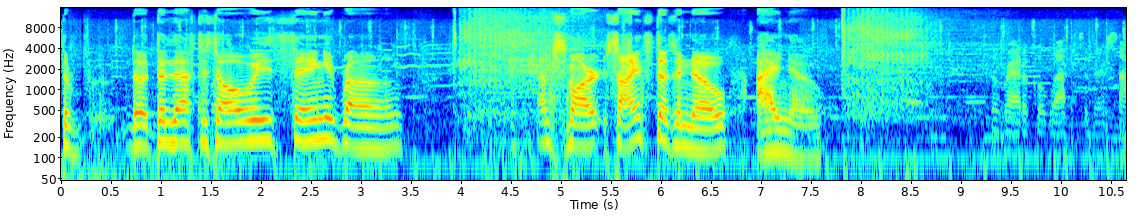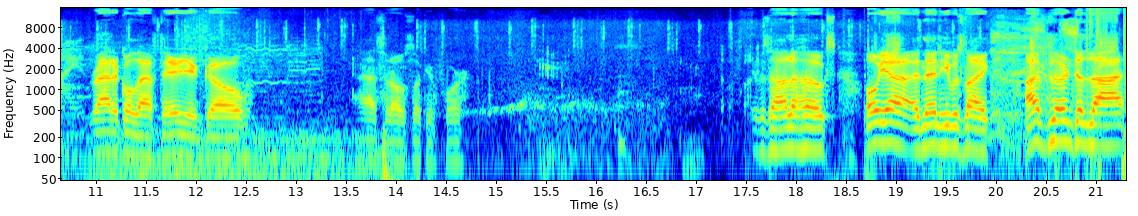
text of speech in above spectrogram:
the the the left is always saying it wrong. I'm smart. Science doesn't know. I know. The radical left to their science. Radical left. There you go. That's what I was looking for. It was all a hoax. Oh yeah, and then he was like, "I've learned a lot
